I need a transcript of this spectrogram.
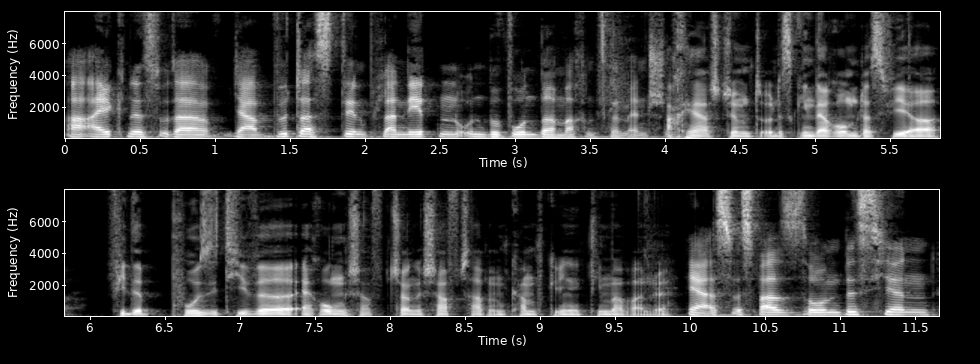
Ereignis oder ja, wird das den Planeten unbewohnbar machen für Menschen? Ach ja, stimmt. Und es ging darum, dass wir viele positive Errungenschaften schon geschafft haben im Kampf gegen den Klimawandel. Ja, es, es war so ein bisschen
